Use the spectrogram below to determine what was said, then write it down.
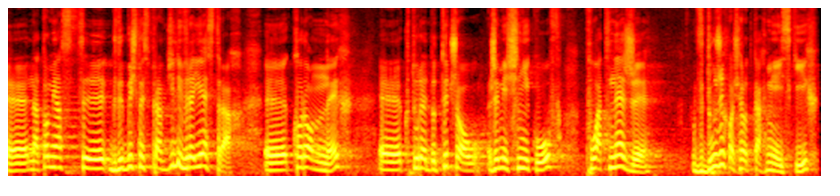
E, natomiast e, gdybyśmy sprawdzili w rejestrach koronnych, które dotyczą rzemieślników, płatnerzy w dużych ośrodkach miejskich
